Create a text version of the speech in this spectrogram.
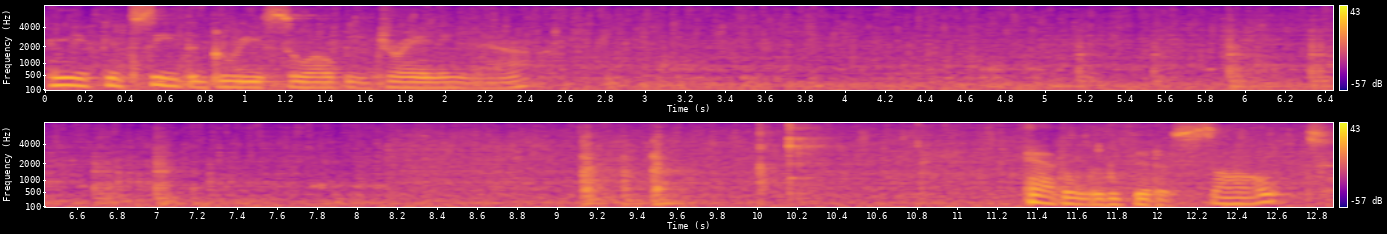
And you can see the grease, so I'll be draining that. Add a little bit of salt.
